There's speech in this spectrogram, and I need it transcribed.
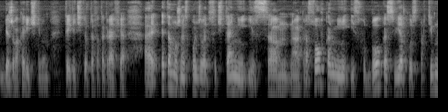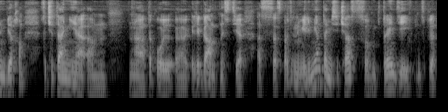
бежево-коричневым, третья, четвертая фотография, это можно использовать в сочетании и с кроссовками, и с футболкой сверху, и с спортивным верхом. Сочетание а, такой э, элегантности а, с спортивными элементами сейчас в тренде. И в принципе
